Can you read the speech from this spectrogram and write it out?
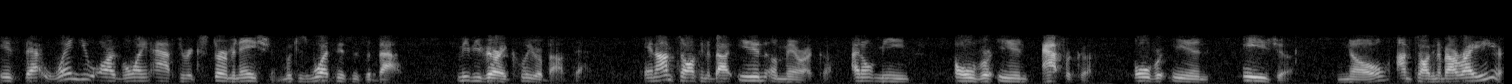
is that when you are going after extermination, which is what this is about, let me be very clear about that. And I'm talking about in America. I don't mean over in Africa, over in Asia. No, I'm talking about right here.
